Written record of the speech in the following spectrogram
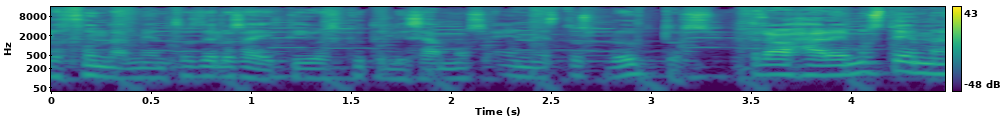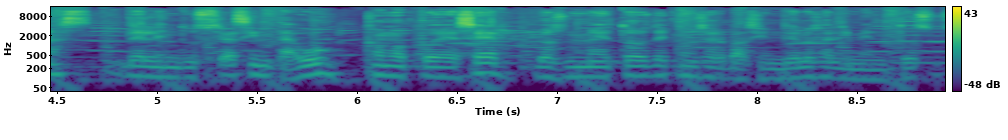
los fundamentos de los aditivos que utilizamos en estos productos. Trabajaremos temas de la industria sin tabú, como puede ser los métodos de conservación de los alimentos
